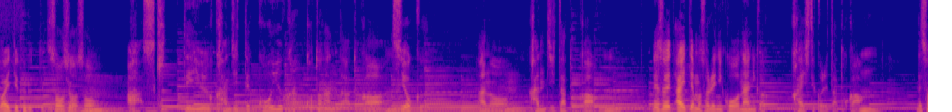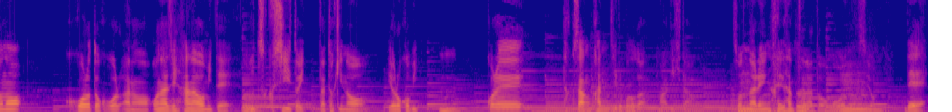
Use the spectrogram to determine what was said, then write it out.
湧いてくるっていうことでしょ？そうそうそう、うん。あ好きっていう感じってこういうかことなんだとか、うん。強くあの、うん。感じたとか。うん。でそれ相手もそれにこう何か返してくれたとか、うん。でその心と心あの同じ花を見てうん。美しいと言った時の喜び、うん。これたくさん感じることが、まあ、できた。そんな恋愛だったなと思うわけですよ、で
